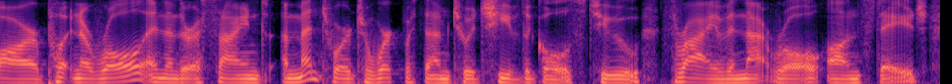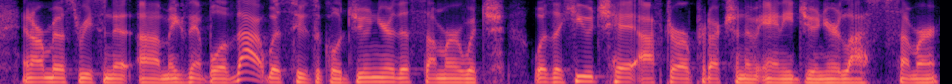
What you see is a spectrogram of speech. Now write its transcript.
are put in a role and then they're assigned a mentor to work with them to achieve the goals to thrive in that role on stage. And our most recent um, example of that was Seussical Jr. this summer, which was a huge hit after our production of Annie Jr. last summer.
